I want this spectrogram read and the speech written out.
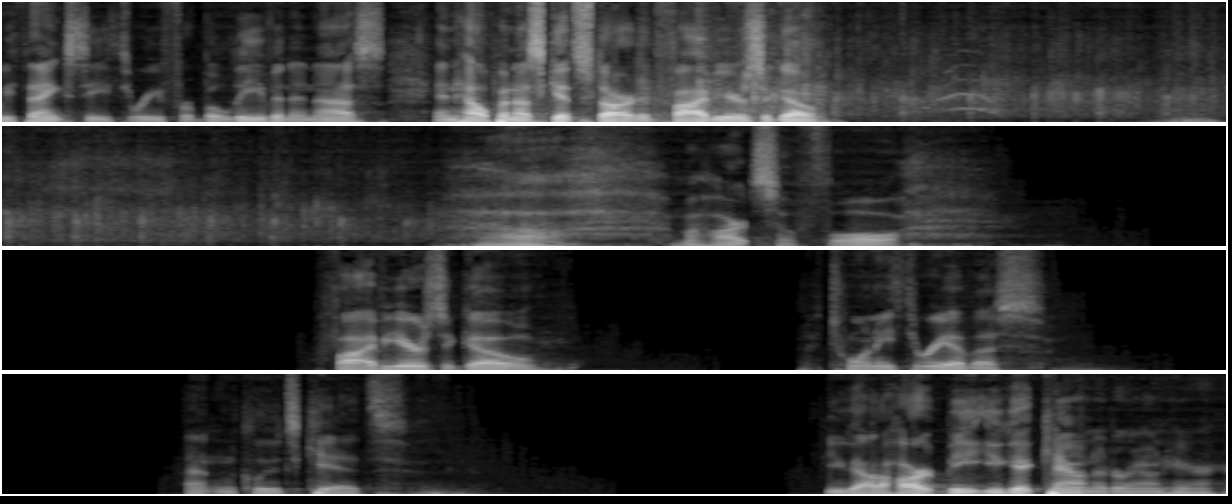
We thank C3 for believing in us and helping us get started five years ago. Oh, my heart's so full. Five years ago, 23 of us. That includes kids. If you got a heartbeat, you get counted around here.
